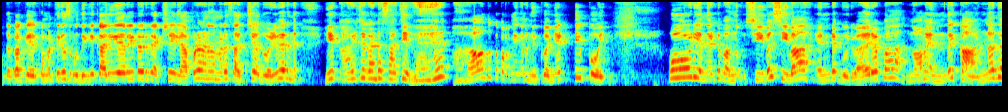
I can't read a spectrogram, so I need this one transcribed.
ഇതൊക്കെ കേൾക്കുമ്പോഴത്തേക്ക് ശ്രുതിക്ക് കലി കയറിയിട്ട് ഒരു രക്ഷയില്ല. അപ്പോഴാണ് നമ്മുടെ സച്ചി അതുവഴി വരുന്നത്. ഈ കാഴ്ച കണ്ട സച്ചി ഏ ആ എന്നൊക്കെ പറഞ്ഞ് ഇങ്ങനെ നിൽക്കുക ഞെട്ടിപ്പോയി. ഓടി എന്നിട്ട് വന്നു. ശിവ ശിവ എന്റെ ഗുരുവായൂരപ്പ നോമ എന്തേ കാണുന്നത്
